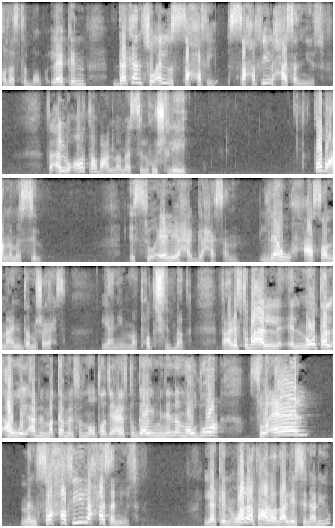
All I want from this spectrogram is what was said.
قداسة البابا. لكن ده كان سؤال للصحفي الصحفي الحسن يوسف. فقال له آه طبعا ما مثلهوش ليه؟ طبعا امثله السؤال يا حاج حسن لو حصل مع إن ده مش هيحصل. يعني ما تحطش في دماغك. فعرفتوا بقى ال- النقطة الأول قبل ما أكمل في النقطة دي عرفتوا جاي منين الموضوع؟ سؤال من صحفي لحسن يوسف. لكن ولا اتعرض عليه سيناريو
